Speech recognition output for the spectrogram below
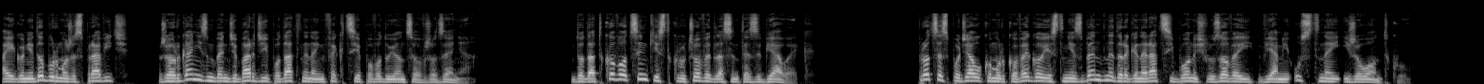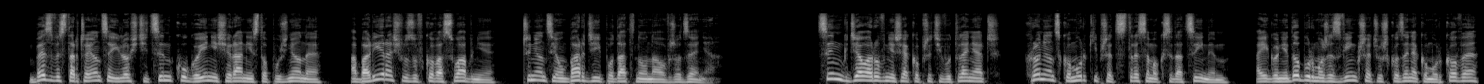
a jego niedobór może sprawić, że organizm będzie bardziej podatny na infekcje powodujące owrzodzenia. Dodatkowo cynk jest kluczowy dla syntezy białek. Proces podziału komórkowego jest niezbędny do regeneracji błony śluzowej w jamie ustnej i żołądku. Bez wystarczającej ilości cynku gojenie się ran jest opóźnione, a bariera śluzówkowa słabnie, czyniąc ją bardziej podatną na owrzodzenia. Cynk działa również jako przeciwutleniacz, chroniąc komórki przed stresem oksydacyjnym, a jego niedobór może zwiększać uszkodzenia komórkowe,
